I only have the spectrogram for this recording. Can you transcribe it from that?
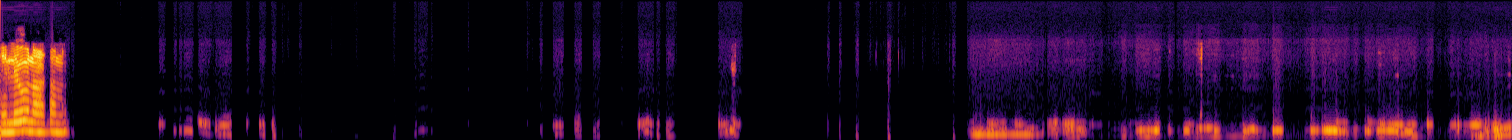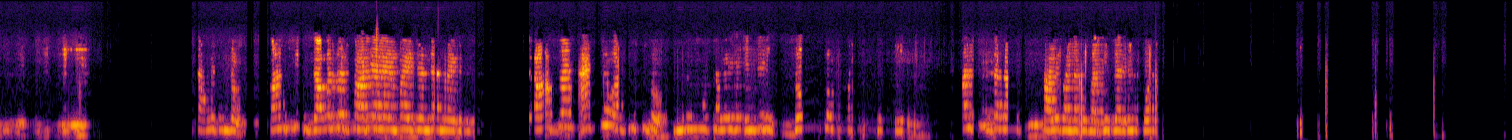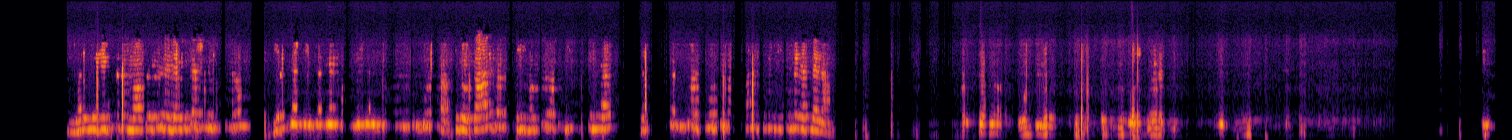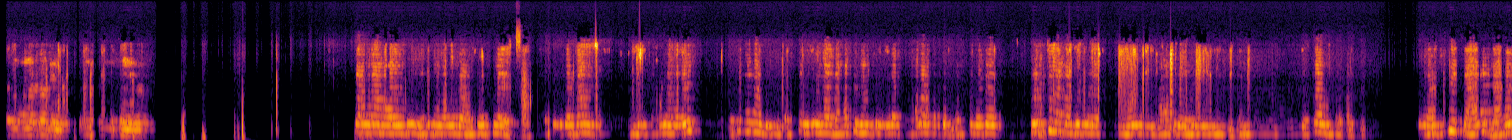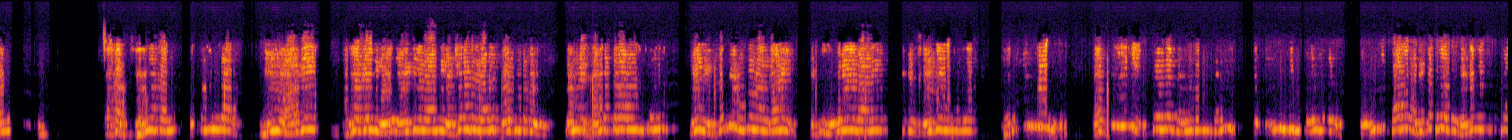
हेलो नाटन గవర్నర్ కార్యాలయంపై జెండాను ఎగిరి రాష్ట్రం యాక్టివ్ అధ్యక్షుడు ఇంద్రమ్మ ఇంటిని మధ్య జరిగిన పోరాటం मैं मुझे तक मौका से रेडी तक शुरू करो जैसे कि सभी परमिशन को तो काल पर भक्तों को के लिए रक्षण पर पूर्ण स्थान के लिए तुम्हें रखना चंद्र मेरे जी जितने मेरे बैंक में अच्छा जब बैंक చాలా గమనం ఒక చెరువు కన్నా ఉత్తమంగా నీళ్ళు ఆగి అల్లకెళ్ళి ఏ వెహికల్ కానీ ఎటువంటి కానీ పోతుండదు కొన్ని సంవత్సరాల నుంచి మేము ఇక్కడే ఉంటున్నాం కానీ ఇటు ఊరిలు కానీ ఇటు స్టేషన్ కానీ ప్రతి ఇక్కడనే జరుగుతుంది కానీ ఎన్నిసార్లు అధికారులకు విన్నవించుకున్నా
